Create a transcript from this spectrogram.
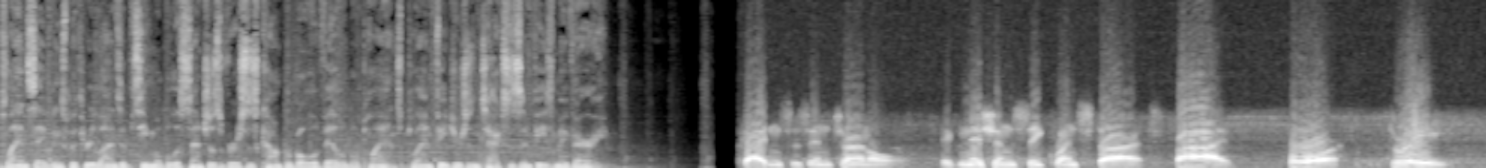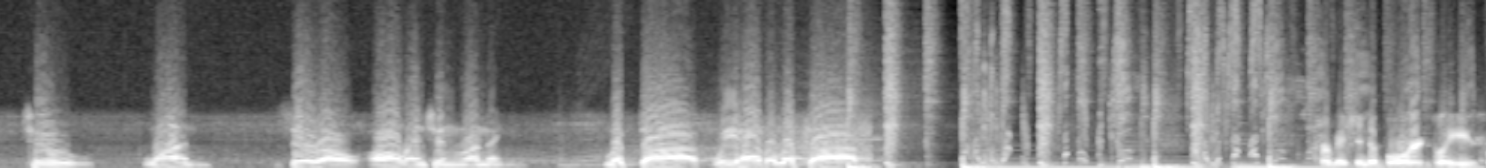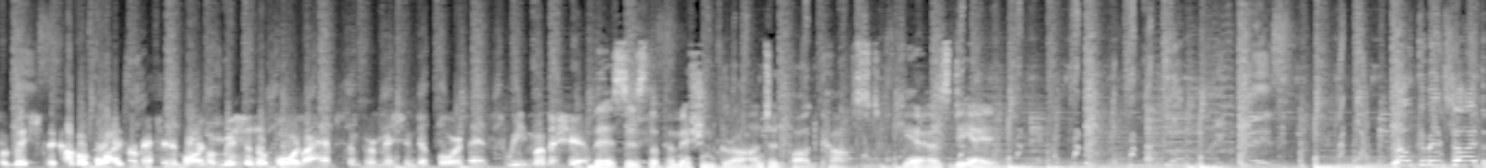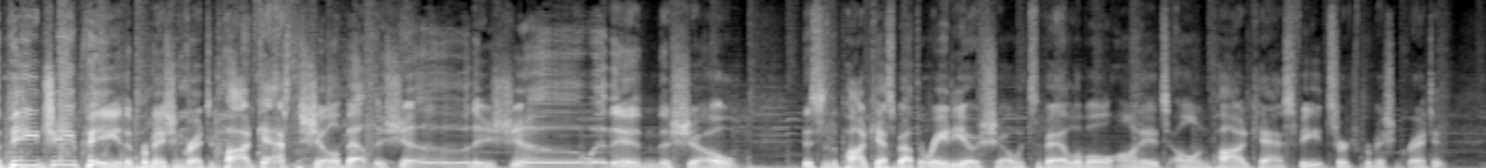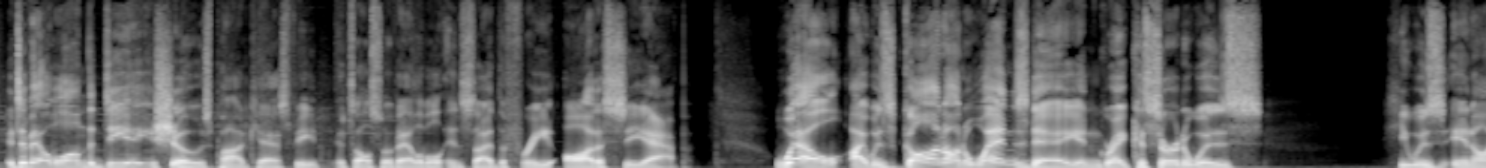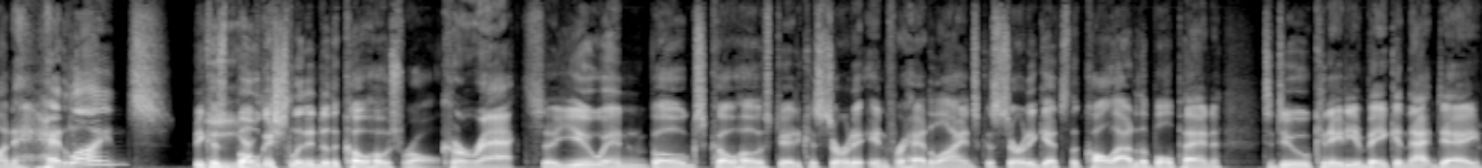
Plan savings with three lines of T Mobile Essentials versus comparable available plans. Plan features and taxes and fees may vary. Guidance is internal. Ignition sequence starts. Five, four, three, two, one, zero. All engine running. Liftoff. We have a liftoff. Permission to board, please. Permission to come aboard. Permission to board. Permission to board. Do I have some permission to board that sweet mothership? This is the Permission Granted podcast. Here's DA. Welcome inside the PGP, the Permission Granted podcast, the show about the show, the show within the show. This is the podcast about the radio show. It's available on its own podcast feed. Search Permission Granted. It's available on the DA Show's podcast feed. It's also available inside the free Odyssey app. Well, I was gone on Wednesday, and Greg Caserta was he was in on headlines because Yes. Bogus slid into the co-host role. Correct. So you and Bogues co-hosted. Caserta in for headlines. Caserta gets the call out of the bullpen to do Canadian bacon that day.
